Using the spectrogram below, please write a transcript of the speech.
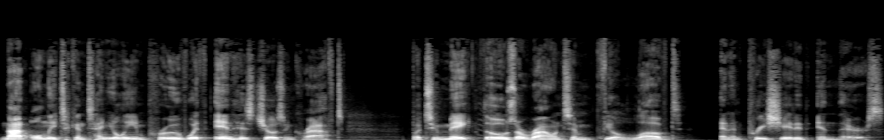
not only to continually improve within his chosen craft, but to make those around him feel loved and appreciated in theirs.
